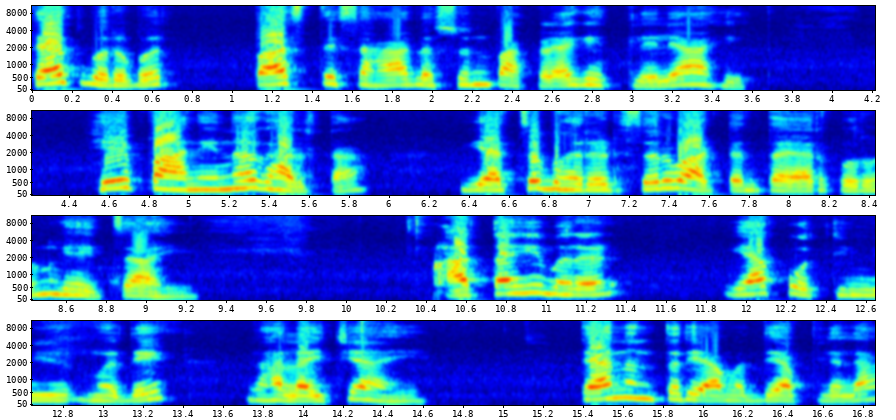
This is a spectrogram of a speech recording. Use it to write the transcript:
त्याचबरोबर पाच ते सहा लसूण पाकळ्या घेतलेल्या आहेत. हे पाणी न घालता याचं भरडसर वाटण तयार करून घ्यायचं आहे. आता ही भरड या कोथिंबीरमध्ये घालायची आहे. त्यानंतर यामध्ये आपल्याला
